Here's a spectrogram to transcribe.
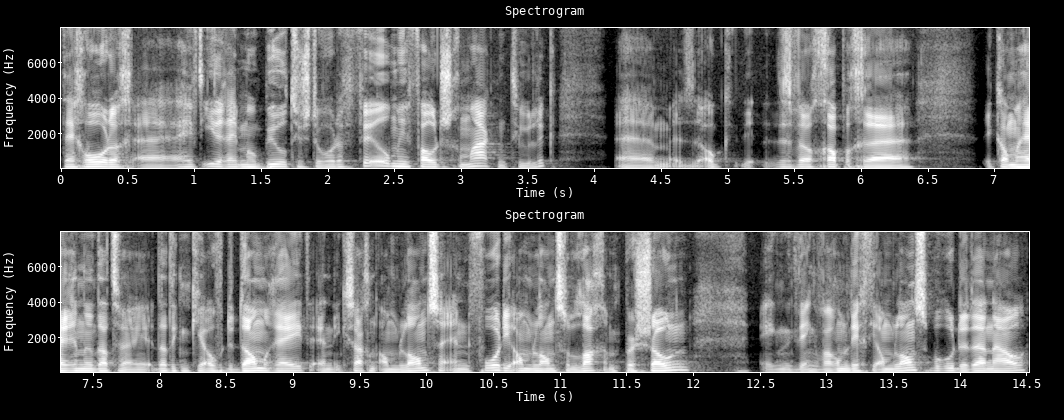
Tegenwoordig heeft iedereen mobieltjes. Er worden veel meer foto's gemaakt natuurlijk. Ehm, het, is ook, het is wel grappig. ik kan me herinneren dat, we, dat ik een keer over de Dam reed en ik zag een ambulance. En voor die ambulance lag een persoon. Ik denk, waarom ligt die ambulancebroeder daar nou?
